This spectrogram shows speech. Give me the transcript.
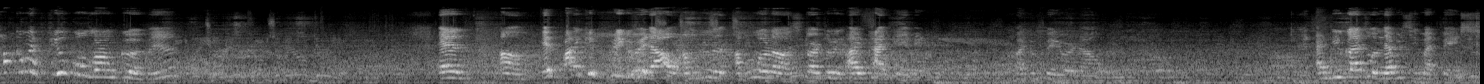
how come my goals aren't good, man? And um, if I can figure it out, I'm gonna I'm gonna start doing iPad gaming. If I can figure it out. And you guys will never see my face.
